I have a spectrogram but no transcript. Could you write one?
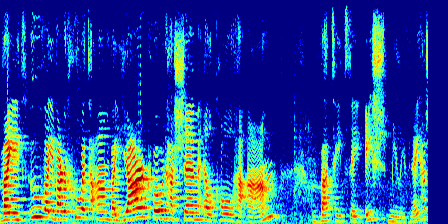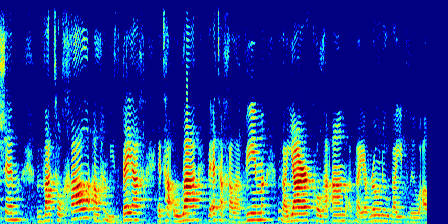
vayetzu vayevarachu et ha'am, vayar kvod Hashem el kol ha'am. ותצא אש מלפני השם, ותאכל על המזבח את העולה ואת החלבים, וירא כל העם, וירונו ויפלו על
